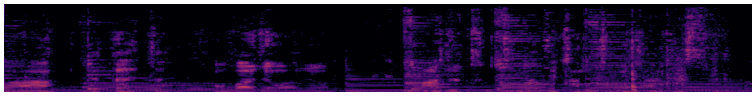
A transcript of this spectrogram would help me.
아, 됐다, 됐다. 어, 맞아, 맞아. 아주 튼튼하게 장착이 잘 됐습니다.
